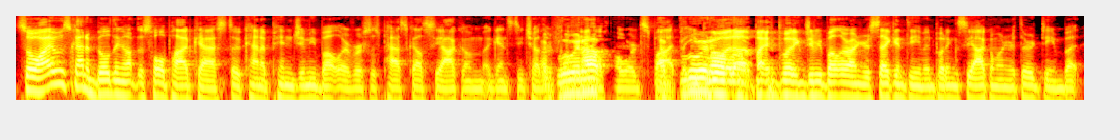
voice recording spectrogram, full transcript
so I was kind of building up this whole podcast to kind of pin Jimmy Butler versus Pascal Siakam against each other I blew for the it up. forward spot. But you it blew it up, by putting Jimmy Butler on your second team and putting Siakam on your third team. But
